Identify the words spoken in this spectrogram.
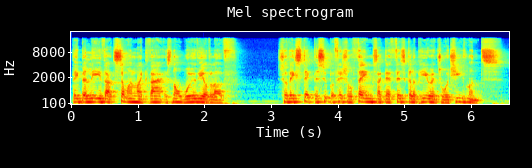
they believe that someone like that is not worthy of love. So they stick to superficial things like their physical appearance or achievements.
